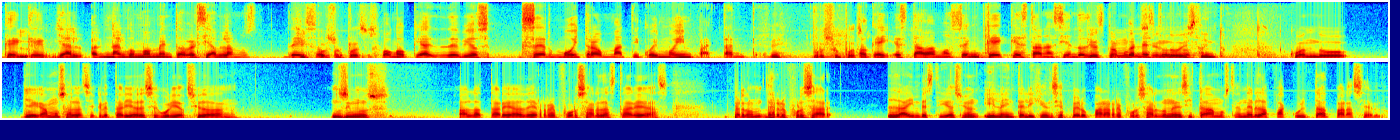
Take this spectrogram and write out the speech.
Que, que ya en algún momento a ver si hablamos de Sí, eso. por supuesto. Supongo que debió ser muy traumático y muy impactante. Sí, por supuesto. Ok, estábamos en qué, qué están haciendo ¿Qué estamos en haciendo distinto? Cuando llegamos a la Secretaría de Seguridad Ciudadana, nos dimos a la tarea de reforzar las tareas, perdón, de reforzar la investigación y la inteligencia, pero para reforzarlo necesitábamos tener la facultad para hacerlo.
